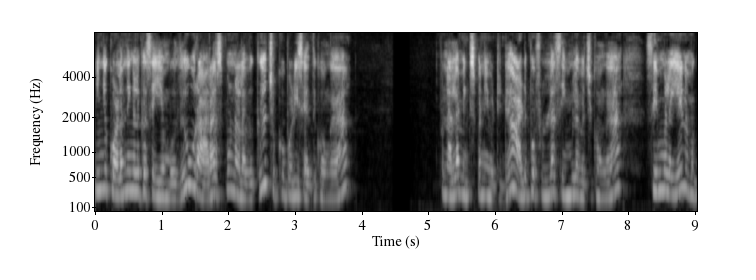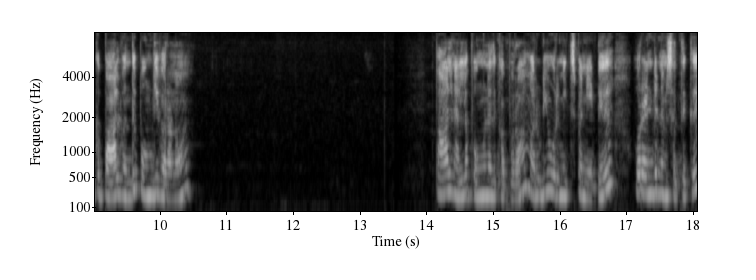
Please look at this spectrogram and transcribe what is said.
நீங்கள் குழந்தைங்களுக்கு செய்யும்போது ஒரு அரை ஸ்பூன் அளவுக்கு சுக்கு பொடி சேர்த்துக்கோங்க. இப்போ நல்லா மிக்ஸ் பண்ணி விட்டுட்டு அடுப்பை ஃபுல்லாக சிம்மில் வச்சுக்கோங்க. சிம்மிலையே நமக்கு பால் வந்து பொங்கி வரணும். பால் நல்லா பொங்கினதுக்கப்புறம் மறுபடியும் ஒரு மிக்ஸ் பண்ணிவிட்டு ஒரு ரெண்டு நிமிஷத்துக்கு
